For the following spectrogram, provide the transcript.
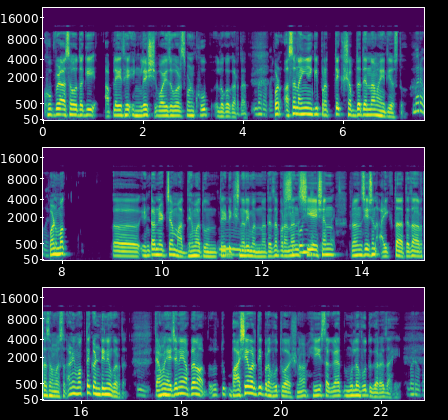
खूप वेळा असं होतं की आपल्या इथे इंग्लिश व्हॉइस ओव्हर्स पण खूप लोक करतात. पण असं नाहीये की प्रत्येक शब्द त्यांना माहिती असतो. पण मग अ, इंटरनेटच्या माध्यमातून ते हम्म. डिक्शनरी मधनं त्याचं प्रनन्सिएशन. प्रनन्सिएशन ऐकतात त्याचा अर्थ समजतात आणि मग ते कंटिन्यू करतात. त्यामुळे ह्याच्याने आपल्याला भाषेवरती प्रभुत्व असणं ही सगळ्यात मूलभूत गरज आहे. बरोबर.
